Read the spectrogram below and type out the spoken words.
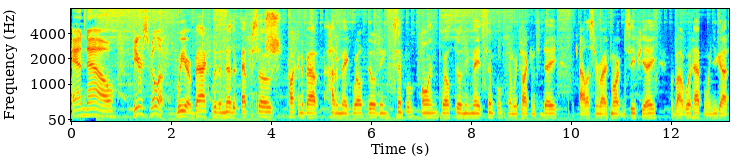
And now, here's Philip. We are back with another episode talking about how to make wealth building simple on Wealth Building Made Simple. And we're talking today with Allison Rife Martin, CPA, about what happened when you got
